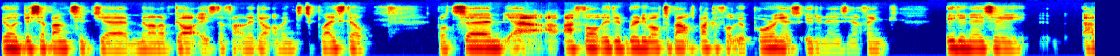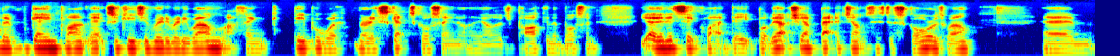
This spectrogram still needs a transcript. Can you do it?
The only disadvantage uh, Milan have got is the fact they don't have Inter to play still. But um, yeah, I, I, thought they did really well to bounce back. I thought they were poor against Udinese. I think Udinese had a game plan they executed really, really well. I think people were very sceptical, saying, "Oh, you know, they're just parking the bus," and yeah, they did sit quite deep, but they actually had better chances to score as well. Um,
